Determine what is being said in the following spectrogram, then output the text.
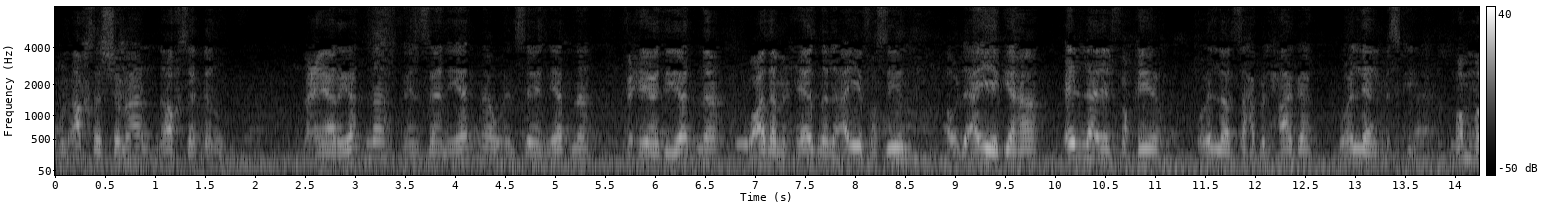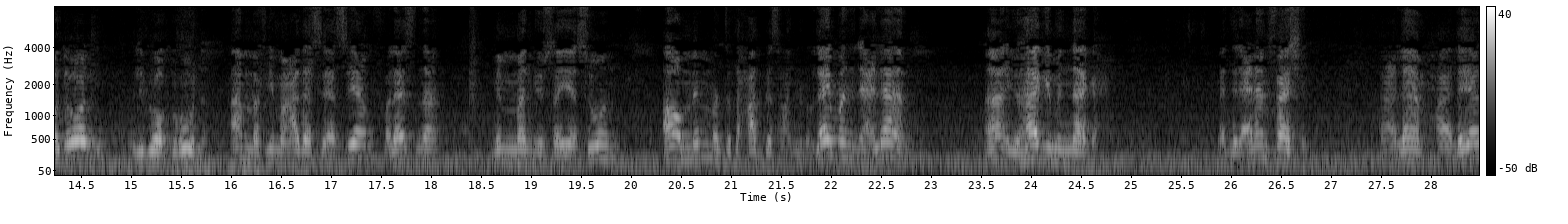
ومن أقصى الشمال لأقصى الجنوب. معياريتنا في انسانيتنا وإنسانيتنا في حياديتنا وعدم انحيازنا لأي فصيل أو لأي جهة إلا للفقير وإلا لصاحب الحاجة وإلا للمسكين. هم دول اللي بيوجهونا. أما فيما عدا سياسيا فلسنا ممن يسيسون أو ممن تتحدث عنه دايما الإعلام ها يهاجم الناجح. لأن الإعلام فاشل. إعلام حاليا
